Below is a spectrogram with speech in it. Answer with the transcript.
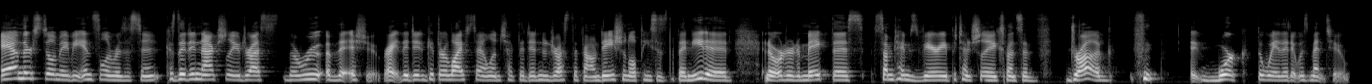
and they're still maybe insulin resistant because they didn't actually address the root of the issue, right? They didn't get their lifestyle in check. They didn't address the foundational pieces that they needed in order to make this sometimes very potentially expensive drug work the way that it was meant to.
